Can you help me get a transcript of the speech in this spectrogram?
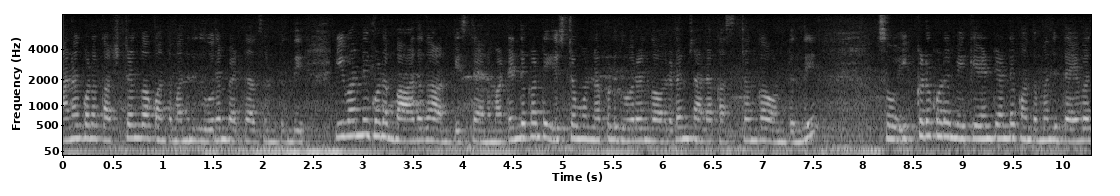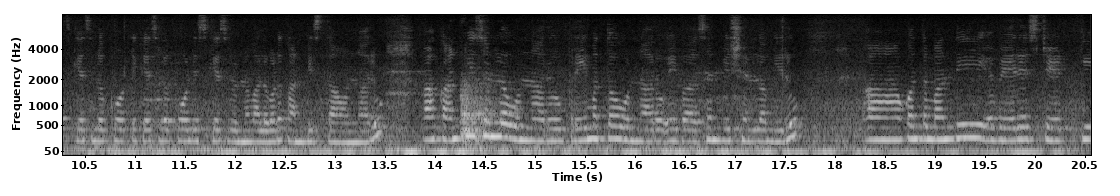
మనం కూడా కష్టంగా కొంతమందిని దూరం పెట్టాల్సి ఉంటుంది. ఇవన్నీ కూడా బాధగా అనిపిస్తాయి అనమాట ఎందుకంటే ఇష్టం ఉన్నప్పుడు దూరంగా ఉండడం చాలా కష్టంగా ఉంటుంది. సో ఇక్కడ కూడా మీకు ఏంటంటే కొంతమంది డైవర్స్ కేసులు కోర్టు కేసులు పోలీస్ కేసులు ఉన్న వాళ్ళు కూడా కనిపిస్తూ ఉన్నారు. ఆ కన్ఫ్యూజన్లో ఉన్నారు ప్రేమతో ఉన్నారు ఈ పర్సన్ విషయంలో మీరు. కొంతమంది వేరే స్టేట్కి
